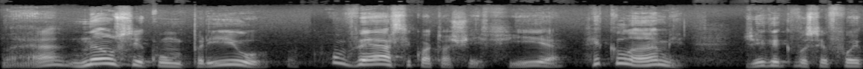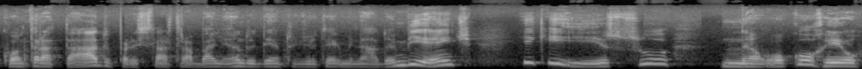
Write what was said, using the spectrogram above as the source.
Né? Não se cumpriu, converse com a tua chefia, reclame. Diga que você foi contratado para estar trabalhando dentro de um determinado ambiente e que isso não ocorreu.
